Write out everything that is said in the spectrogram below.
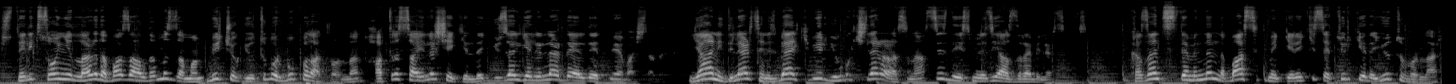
Üstelik son yılları da baz aldığımız zaman birçok YouTuber bu platformdan hatırı sayılır şekilde güzel gelirler de elde etmeye başladı. Yani dilerseniz belki bir gün bu kişiler arasına siz de isminizi yazdırabilirsiniz. Kazanç sisteminden de bahsetmek gerekirse Türkiye'de YouTuberlar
